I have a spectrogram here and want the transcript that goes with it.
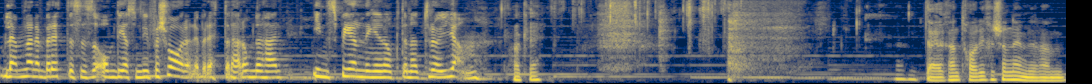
lämnar en berättelse om det som din försvarare berättade här. Om den här inspelningen och den här tröjan. Okej. Okay. دقیقا تاریخش رو نمیدونم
